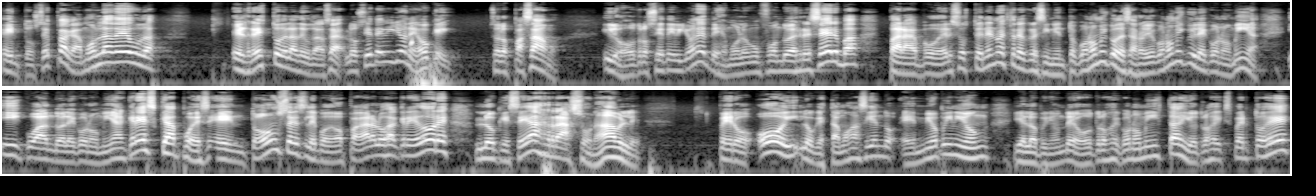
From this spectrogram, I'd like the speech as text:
entonces pagamos la deuda, el resto de la deuda. O sea, los 7 billones, ok, se los pasamos y los otros 7 billones dejémoslo en un fondo de reserva para poder sostener nuestro crecimiento económico, desarrollo económico y la economía. Y cuando la economía crezca, pues entonces le podemos pagar a los acreedores lo que sea razonable. Pero hoy lo que estamos haciendo, en mi opinión y en la opinión de otros economistas y otros expertos, es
